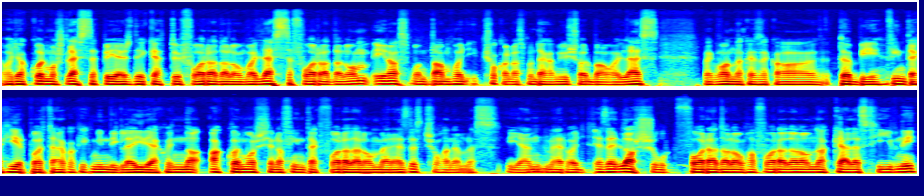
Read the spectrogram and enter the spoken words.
hogy akkor most lesz-e PSD2 forradalom, vagy lesz-e forradalom. Én azt mondtam, hogy itt sokan azt mondták a műsorban, hogy lesz, meg vannak ezek a többi fintech hírportálok, akik mindig leírják, hogy na, akkor most jön a fintech forradalom, mert ez, ez soha nem lesz ilyen, mm. mert hogy ez egy lassú forradalom, ha forradalomnak kell ezt hívni,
